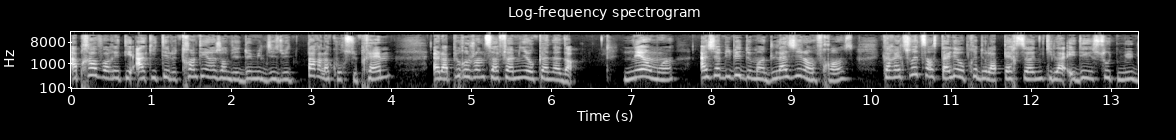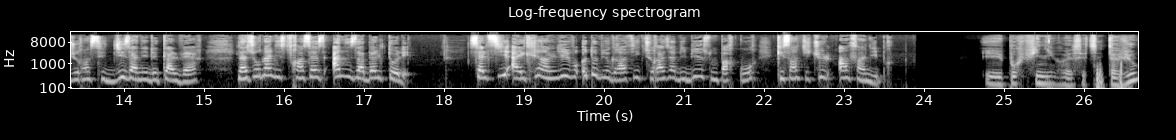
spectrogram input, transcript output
Après avoir été acquittée le 31 janvier 2018 par la Cour suprême, elle a pu rejoindre sa famille au Canada. Néanmoins, Asia Bibi demande l'asile en France car elle souhaite s'installer auprès de la personne qui l'a aidée et soutenue durant ces dix années de calvaire, la journaliste française Anne-Isabelle Tollet. Celle-ci a écrit un livre autobiographique sur Asia Bibi et son parcours qui s'intitule Enfin libre. Et pour finir cette interview,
